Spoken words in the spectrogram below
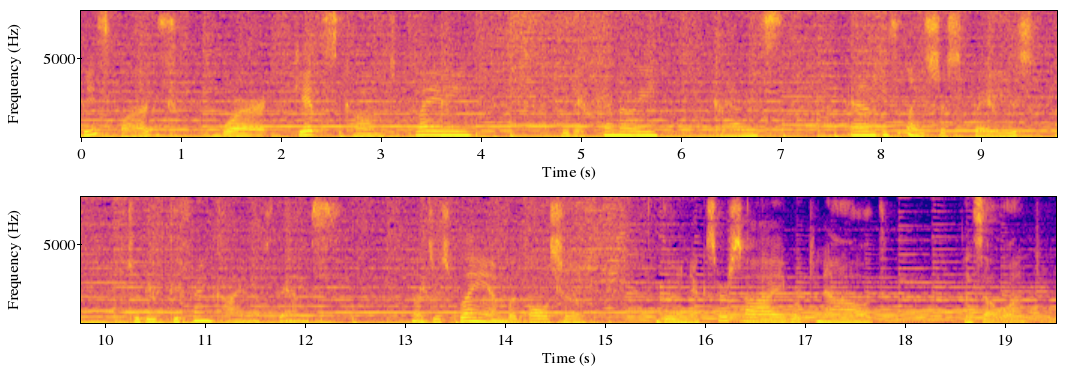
these parks where kids come to play with their family, friends, and it's a nice space to do different kind of things. Not just playing, but also doing exercise, working out, and so on.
